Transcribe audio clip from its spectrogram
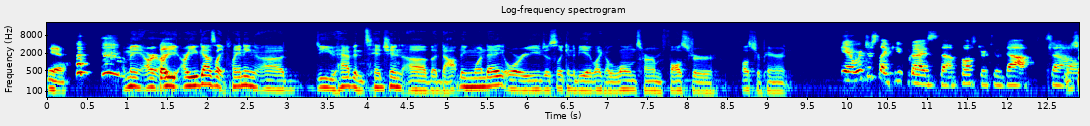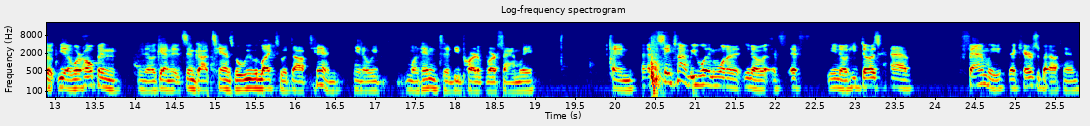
I mean, are, are you are you guys like planning? Uh, do you have intention of adopting one day, or are you just looking to be like a long term foster foster parent? yeah, we're just like you guys, the foster to adopt. So, so yeah we're hoping you know again it's in god's hands but we would like to adopt him you know we want him to be part of our family and at the same time we wouldn't want to you know if if you know he does have family that cares about him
